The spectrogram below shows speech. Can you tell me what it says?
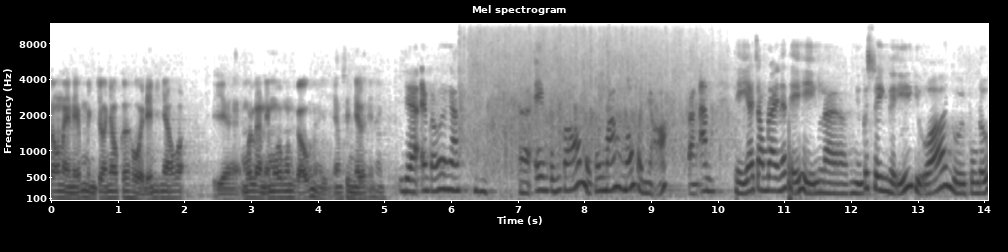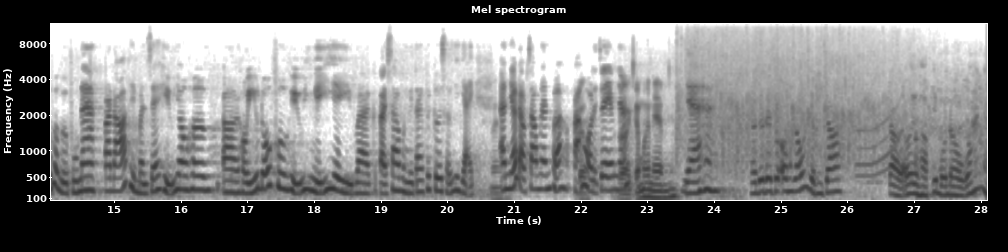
sau này nếu mình cho nhau cơ hội đến với nhau á thì ờ, mỗi lần em mua món gấu này em sẽ nhớ đến anh. Dạ em cảm ơn anh. À, em cũng có một con món món quà nhỏ tặng anh thì ở trong đây nó thể hiện là những cái suy nghĩ giữa người phụ nữ và người phụ nam. Qua đó thì mình sẽ hiểu nhau hơn à, hiểu đối phương hiểu nghĩ gì và tại sao mà người ta phải cư xử như vậy. Dạ. anh nhớ đọc xong anh phản phản hồi lại cho em nhé rồi cảm ơn em nhé. Dạ. Rồi đưa đây tôi ôm gấu giùm cho. Trời ơi hợp với bộ đồ quá nè.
